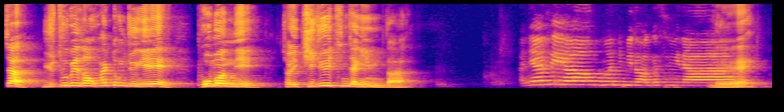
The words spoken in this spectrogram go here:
자 유튜브에서 활동 중인 보머님 저희 기주희 팀장님입니다. 안녕하세요. 부모님이도 반갑습니다. 네.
